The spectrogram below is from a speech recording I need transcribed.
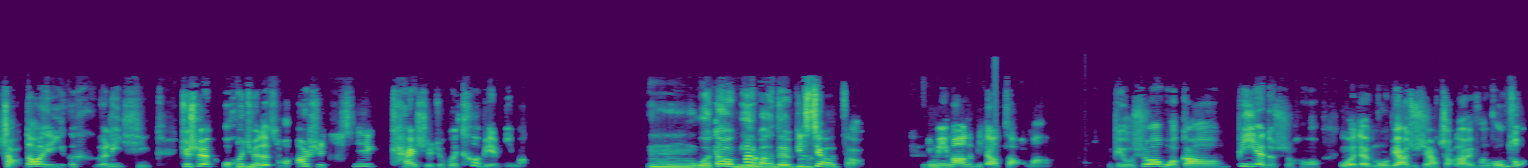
找到一个合理性，就是我会觉得从二十七开始就会特别迷茫。嗯，我倒迷茫的比较早。你迷茫的比较早吗？比如说我刚毕业的时候，我的目标就是要找到一份工作。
